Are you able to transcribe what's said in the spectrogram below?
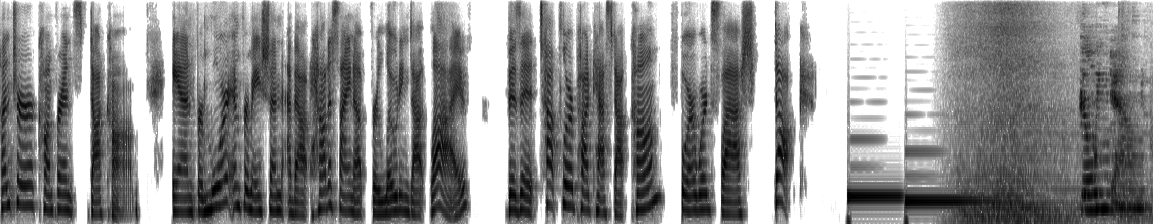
hunterconference.com. And for more information about how to sign up for Loading Dock Live, Visit topfloorpodcast.com forward slash doc. Going down.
